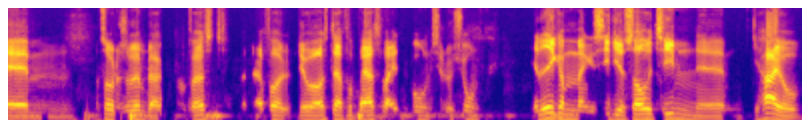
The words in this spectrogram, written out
Øhm, og så var det så, hvem der kom først. Og derfor, det var også derfor, Bærs var i en god situation. Jeg ved ikke, om man kan sige, at de har sovet i timen. Øh, de har jo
